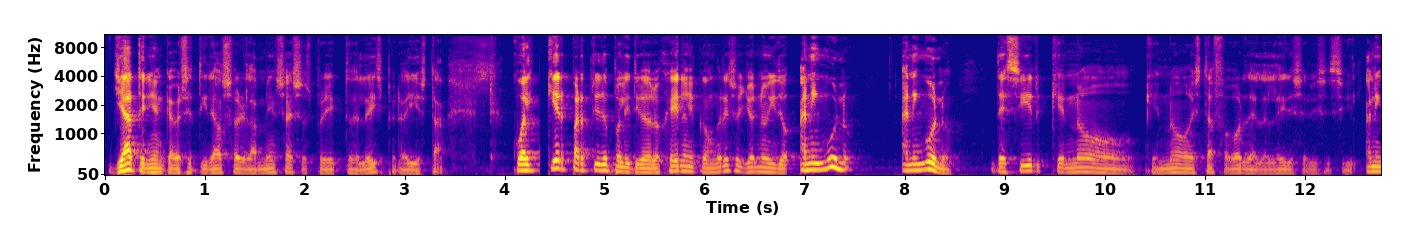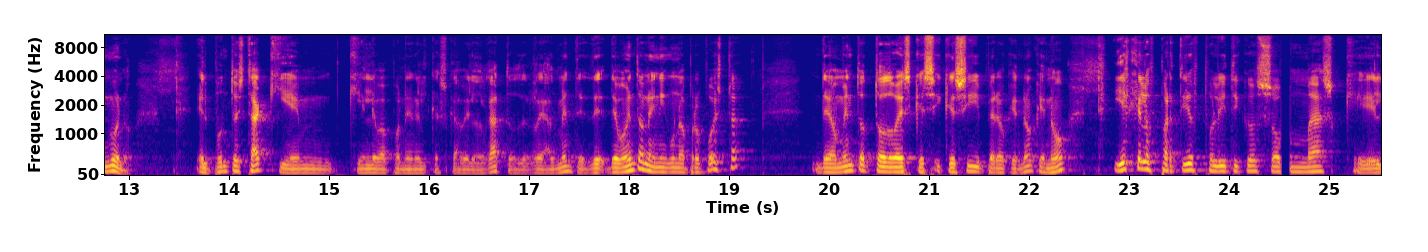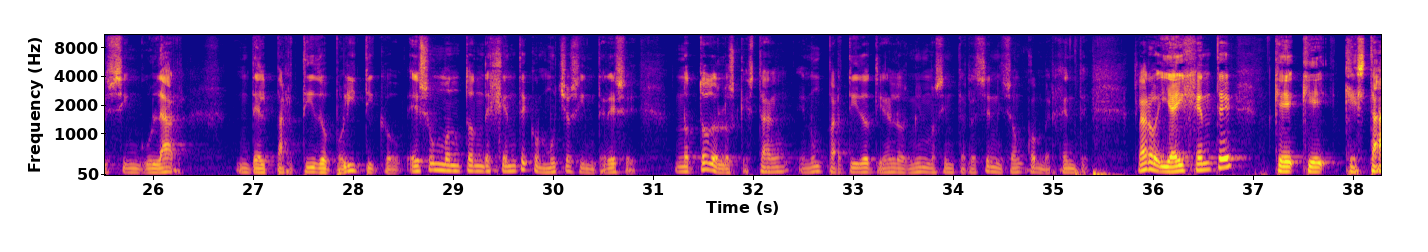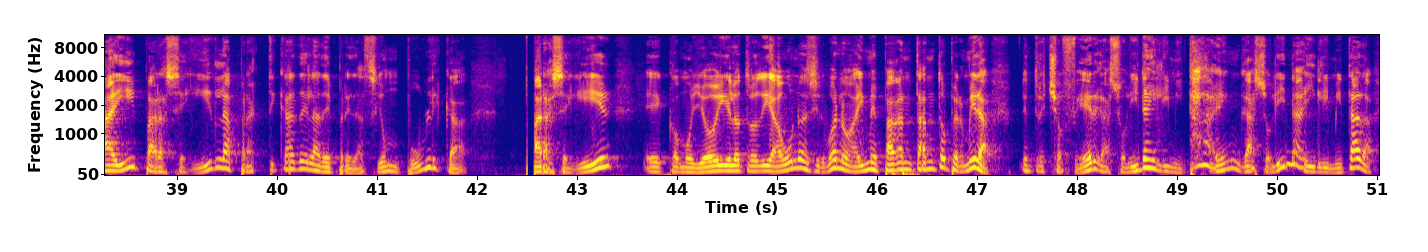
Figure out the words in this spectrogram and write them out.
Ya tenían que haberse tirado sobre la mesa esos proyectos de ley, pero ahí está. Cualquier partido político de los que en el Congreso, yo no he oído a ninguno, a ninguno, decir que no, que no está a favor de la ley de servicio civil. A ninguno. El punto está quién, quién le va a poner el cascabel al gato, realmente. De, de, momento no hay ninguna propuesta. De momento todo es que sí, que sí, pero que no, que no. Y es que los partidos políticos son más que el singular del partido político. Es un montón de gente con muchos intereses. No todos los que están en un partido tienen los mismos intereses ni son convergentes. Claro, y hay gente que, que, que, está ahí para seguir la práctica de la depredación pública, para seguir, eh, como yo oí el otro día uno, decir, bueno, ahí me pagan tanto, pero mira, entre chofer, gasolina ilimitada, ¿eh? Gasolina ilimitada.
